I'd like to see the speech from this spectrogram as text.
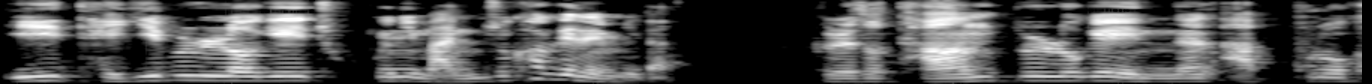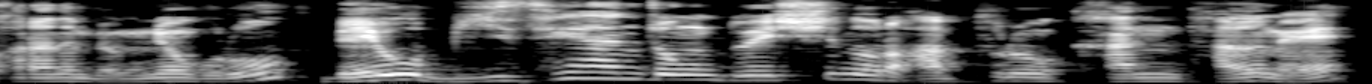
이 대기 블럭의 조건이 만족하게 됩니다. 그래서 다음 블록에 있는 앞으로 가라는 명령으로 매우 미세한 정도의 신호로 앞으로 간 다음에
